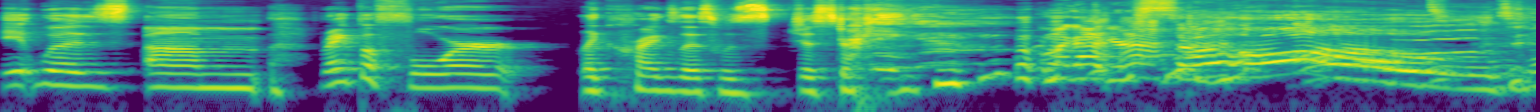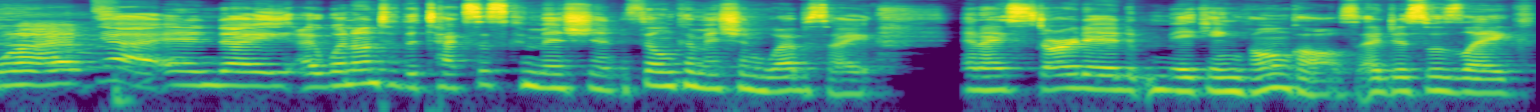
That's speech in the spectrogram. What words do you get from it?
It was um right before like Craigslist was just starting. Oh my God, you're so old. What? Yeah, and I, I went onto the Texas Commission Film Commission website and I started making phone calls. I just was like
